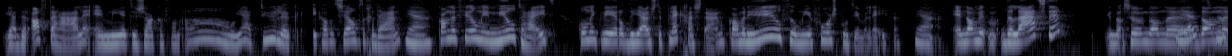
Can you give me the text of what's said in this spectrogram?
ja, eraf te halen en meer te zakken van... oh ja, tuurlijk, ik had hetzelfde gedaan. Ja. kwam er veel meer mildheid. Kon ik weer op de juiste plek gaan staan. Kwam er heel veel meer voorspoed in mijn leven. Ja. En dan de laatste. En dan zullen we dan... Uh, Ja, dan uh,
